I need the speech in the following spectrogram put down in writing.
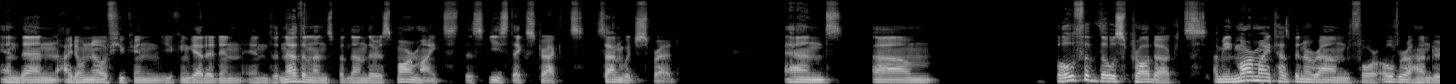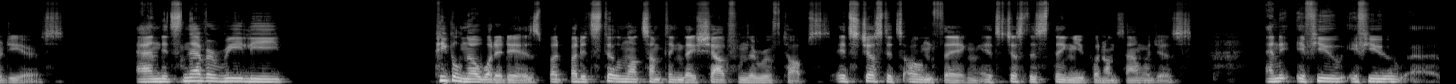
and then I don't know if you can you can get it in in the Netherlands, but then there's Marmite, this yeast extract sandwich spread, and um, both of those products. I mean, Marmite has been around for over a hundred years, and it's never really people know what it is, but but it's still not something they shout from the rooftops. It's just its own thing. It's just this thing you put on sandwiches. And if you if you uh,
